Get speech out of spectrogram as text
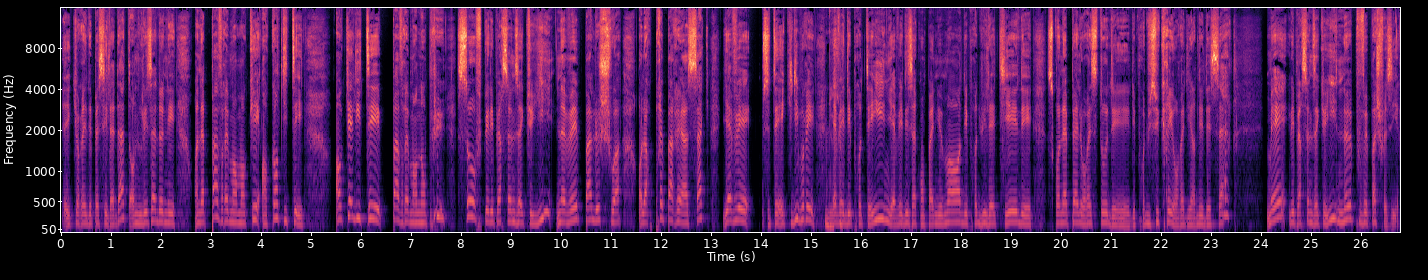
et qui auraient dépassé la date, on nous les a donnés. On n'a pas vraiment manqué en quantité. En qualité, pas vraiment non plus, sauf que les personnes accueillies n'avaient pas le choix. On leur préparait un sac, il y avait c'était équilibré. Bien il y sûr. avait des protéines, il y avait des accompagnements, des produits laitiers, des ce qu'on appelle au resto des, des produits sucrés, on va dire des desserts. Mais les personnes accueillies ne pouvaient pas choisir.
